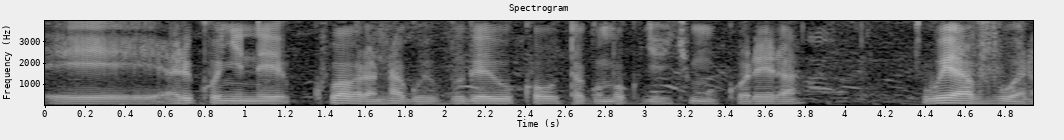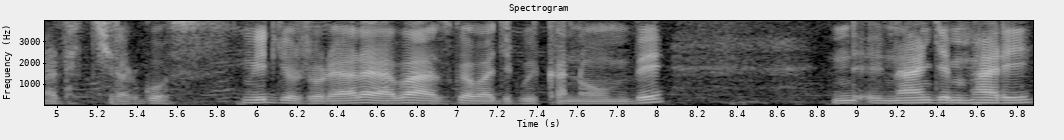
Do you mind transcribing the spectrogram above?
eh, ariko nyine kubabara ntabwo bivuga yuko utagomba kugira icyo umukorera. We yavuwe arakira rwose. Nk'iryo joro yari yabazwe abagirwa i Kanombe. Nanjye mpari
